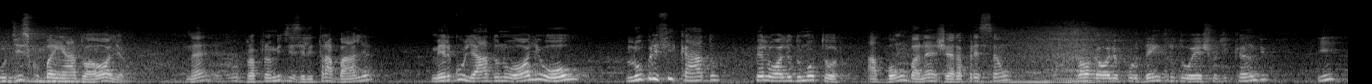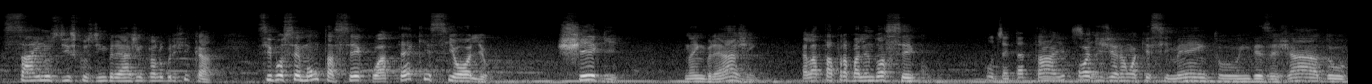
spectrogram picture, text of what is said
O disco banhado a óleo, né, o próprio nome diz, ele trabalha mergulhado no óleo ou lubrificado pelo óleo do motor. A bomba né, gera pressão, joga óleo por dentro do eixo de câmbio e sai nos discos de embreagem para lubrificar. Se você monta seco, até que esse óleo chegue na embreagem, ela está trabalhando a seco. Putz, aí tá... tá e pode gerar um aquecimento indesejado,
